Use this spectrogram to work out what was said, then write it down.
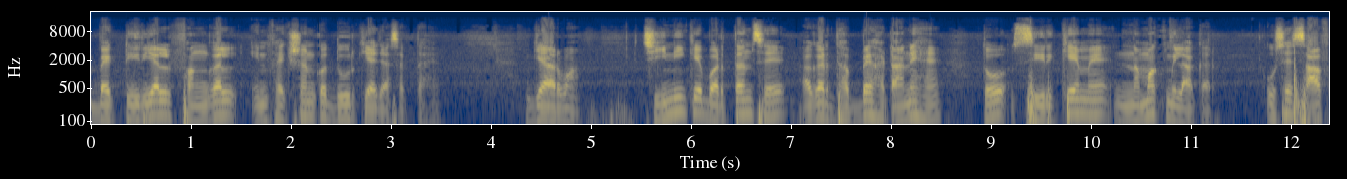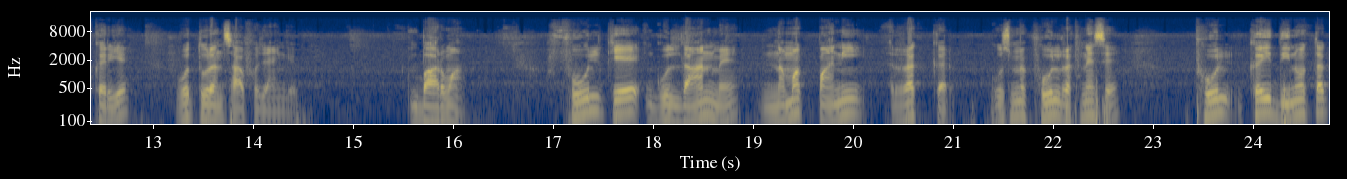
बैक्टीरियल फंगल इन्फेक्शन को दूर किया जा सकता है। ग्यारहवा, चीनी के बर्तन से अगर धब्बे हटाने हैं तो सिरके में नमक मिलाकर उसे साफ़ करिए, वो तुरंत साफ़ हो जाएँगे। बारवा फूल के गुलदान में नमक पानी रख कर उसमें फूल रखने से फूल कई दिनों तक,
